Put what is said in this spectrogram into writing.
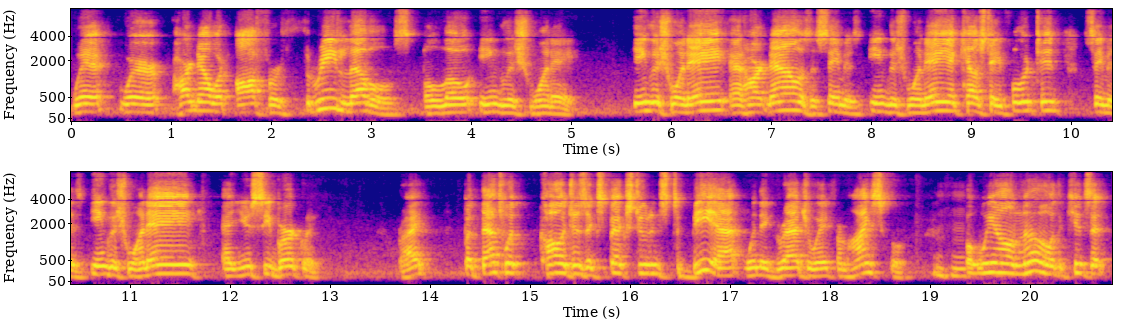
where, where Hartnell would offer three levels below English 1A. English 1A at Hartnell is the same as English 1A at Cal State Fullerton, same as English 1A at UC Berkeley, right? But that's what colleges expect students to be at when they graduate from high school. Mm-hmm. But we all know the kids that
